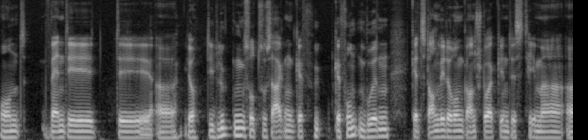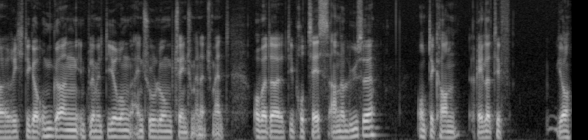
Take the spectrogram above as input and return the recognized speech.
Und wenn die, die, äh, ja, die Lücken sozusagen gef gefunden wurden, geht es dann wiederum ganz stark in das Thema äh, richtiger Umgang, Implementierung, Einschulung, Change Management. Aber der, die Prozessanalyse, und die kann relativ ja,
